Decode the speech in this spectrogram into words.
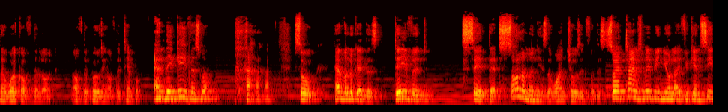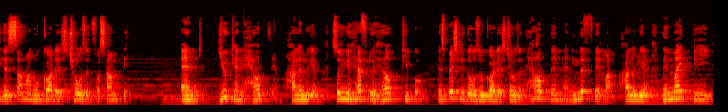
the work of the Lord, of the building of the temple. And they gave as well. so have a look at this. David said that Solomon is the one chosen for this. So at times, maybe in your life, you can see there's someone who God has chosen for something. And you can help them. Hallelujah. So you have to help people, especially those who God has chosen. Help them and lift them up. Hallelujah. They might be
